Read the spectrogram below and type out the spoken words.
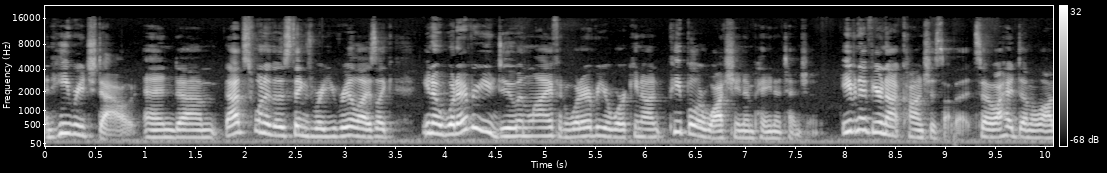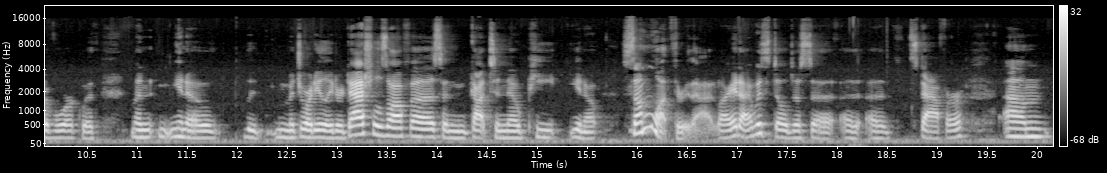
and he reached out. And um, that's one of those things where you realize, like you know, whatever you do in life and whatever you're working on, people are watching and paying attention, even if you're not conscious of it. So I had done a lot of work with you know the Majority Leader Daschle's office and got to know Pete, you know somewhat through that, right? I was still just a, a, a staffer. Um,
